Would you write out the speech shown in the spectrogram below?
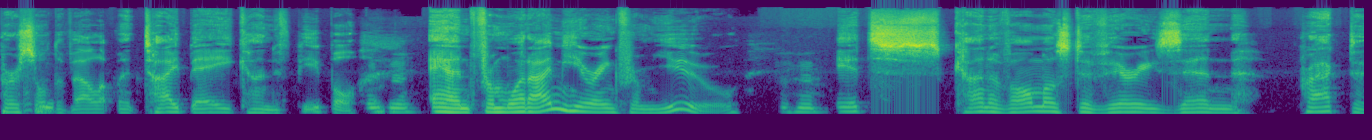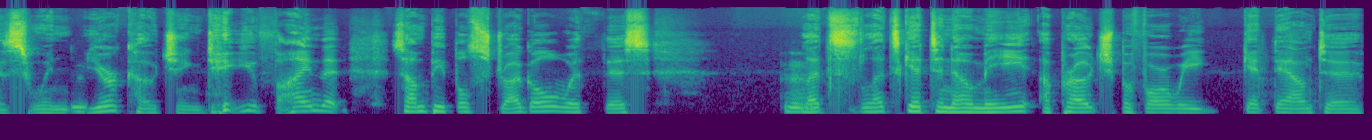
personal mm-hmm. development, type A kind of people. Mm-hmm. And from what I'm hearing from you, mm-hmm. it's kind of almost a very Zen practice when mm-hmm. you're coaching. Do you find that some people struggle with this? Mm. Let's let's get to know me approach before we get down to,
